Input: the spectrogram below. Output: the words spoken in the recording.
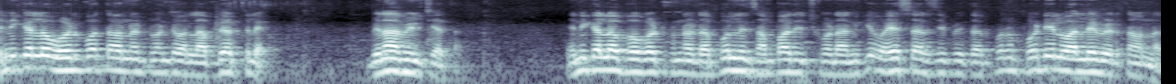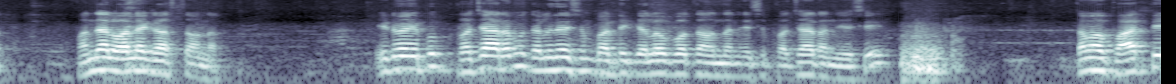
ఎన్నికల్లో ఓడిపోతా ఉన్నటువంటి వాళ్ళ అభ్యర్థులే బినామీల చేత. ఎన్నికల్లో పోగొట్టుకున్న డబ్బుల్ని సంపాదించుకోవడానికి వైఎస్ఆర్సీపీ తరఫున పోటీలు వాళ్ళే పెడతా ఉన్నారు. పందాలు వాళ్ళే కాస్తూ ఉన్నారు. ఇటువైపు ప్రచారము తెలుగుదేశం పార్టీ గెలవబోతా ఉందనేసి ప్రచారం చేసి తమ పార్టీ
